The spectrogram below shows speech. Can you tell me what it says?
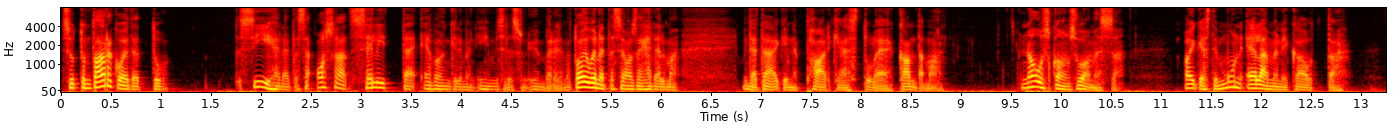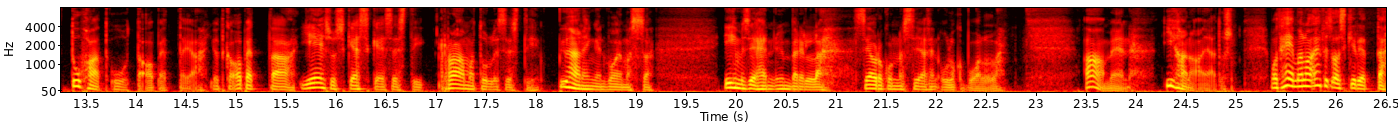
Sut on tarkoitettu siihen, että sä osaat selittää evankeliumin ihmisille sun ympärille. Mä toivon, että se on se hedelmä, mitä tämäkin podcast tulee kantamaan. Nouskoon Suomessa oikeasti mun elämäni kautta tuhat uutta opettajaa, jotka opettaa Jeesus keskeisesti, raamatullisesti, pyhän hengen voimassa ihmisiä heidän ympärillä, seurakunnassa ja sen ulkopuolella. Aamen. Ihana ajatus. Mutta hei, me ollaan Efesolaiskirjettä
